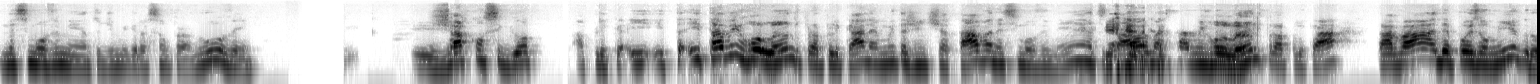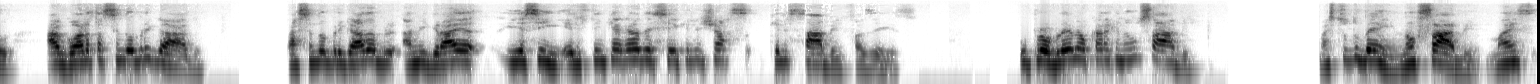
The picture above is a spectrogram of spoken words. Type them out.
nesse movimento de migração para a nuvem, já conseguiu aplicar, e estava enrolando para aplicar, né? Muita gente já estava nesse movimento e tal, mas estava enrolando para aplicar. Tava, ah, depois eu migro, agora está sendo obrigado está sendo obrigado a migrar e, assim, eles têm que agradecer que eles já que eles sabem fazer isso. O problema é o cara que não sabe. Mas tudo bem, não sabe, mas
